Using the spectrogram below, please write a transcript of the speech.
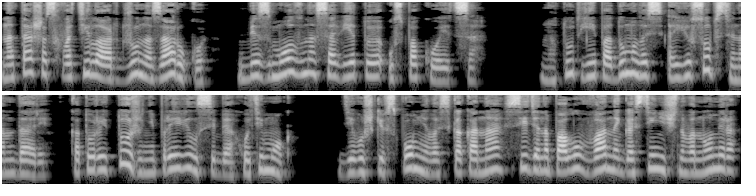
Наташа схватила Арджуна за руку, безмолвно советуя успокоиться. Но тут ей подумалось о ее собственном даре, который тоже не проявил себя, хоть и мог. Девушке вспомнилось, как она, сидя на полу в ванной гостиничного номера,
